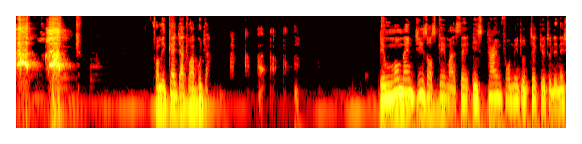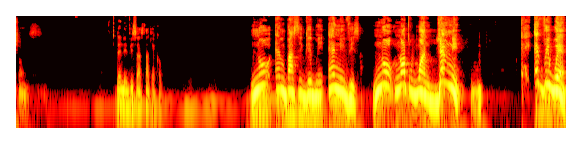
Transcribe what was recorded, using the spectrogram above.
from Ikeja to Abuja. The moment Jesus came and said, It's time for me to take you to the nations, then the visa started coming. No embassy gave me any visa. No, not one. Germany. Everywhere.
